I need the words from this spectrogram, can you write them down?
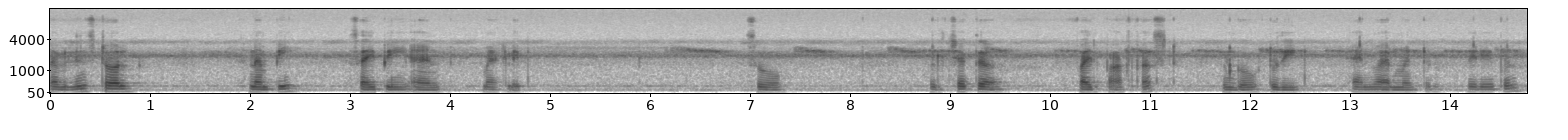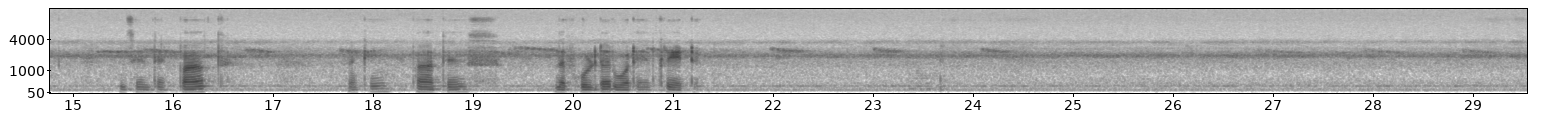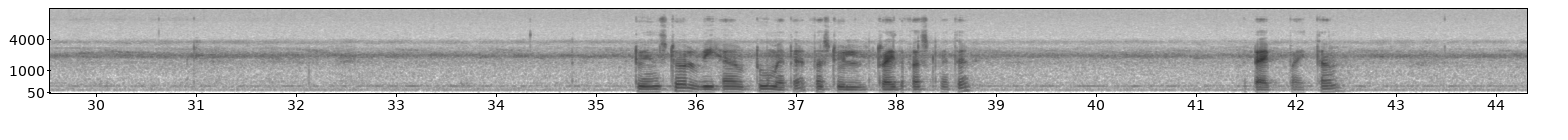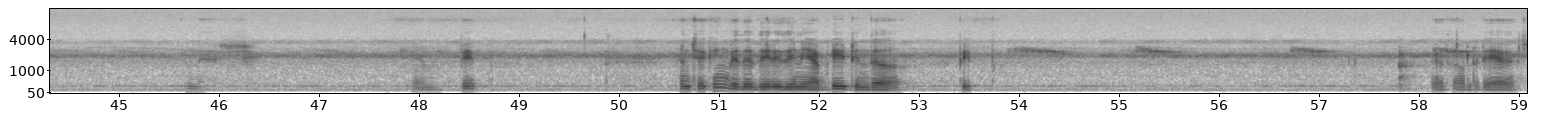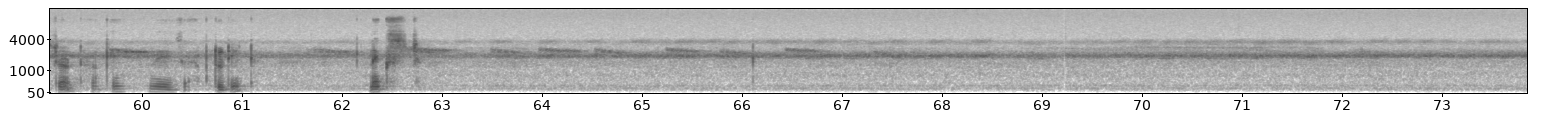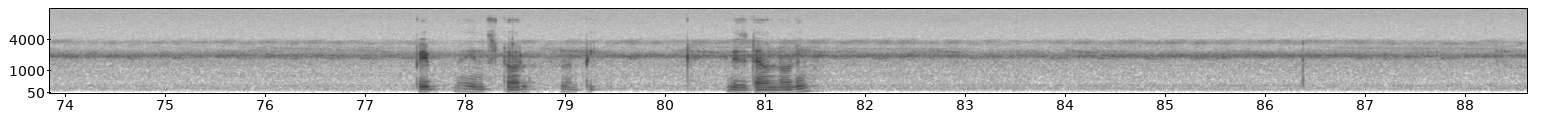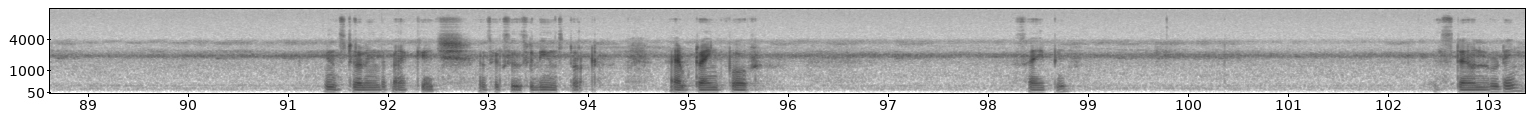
I will install numpy scipy and matlib so we'll check the file path first and go to the environmental variable. Inside that path okay path is the folder what I have created. To install we have two methods. First we'll try the first method type python dash pip I'm checking whether there is any update in the pip. There's already installed. Okay this is up to date. Next. Pip install. Numpy it is downloading. Installing the package successfully installed. I am trying for scipy it's downloading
